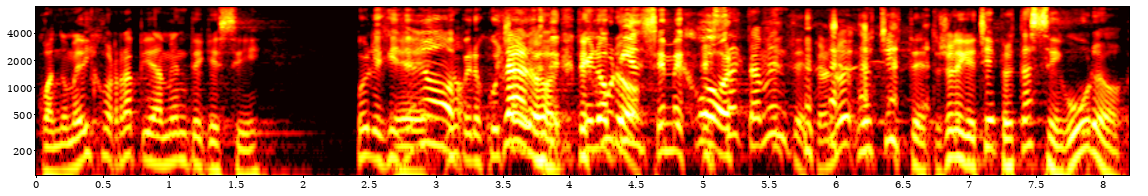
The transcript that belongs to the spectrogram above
cuando me dijo rápidamente que sí. Vos le dijiste, eh, no, pero escuchá, claro, que, te lo juro. piense mejor. Exactamente, pero no, no es chiste esto. Yo le dije, che, pero ¿estás seguro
